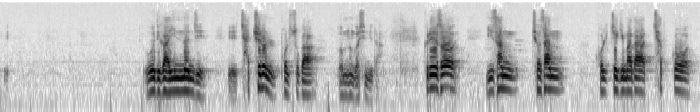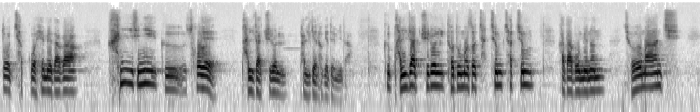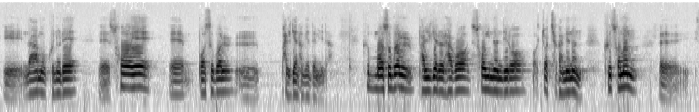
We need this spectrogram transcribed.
어디가 있는지 자취를 볼 수가 없는 것입니다. 그래서 이산 저산 골짜기마다 찾고 또 찾고 헤매다가 간신히 그 소의 발자취를 발견하게 됩니다. 그 발자취를 더듬어서 차츰차츰 가다 보면은 저만치 나무 그늘에 소의 모습을 발견하게 됩니다. 그 모습을 발견을 하고 소 있는 뒤로 쫓아가면은 그 소는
